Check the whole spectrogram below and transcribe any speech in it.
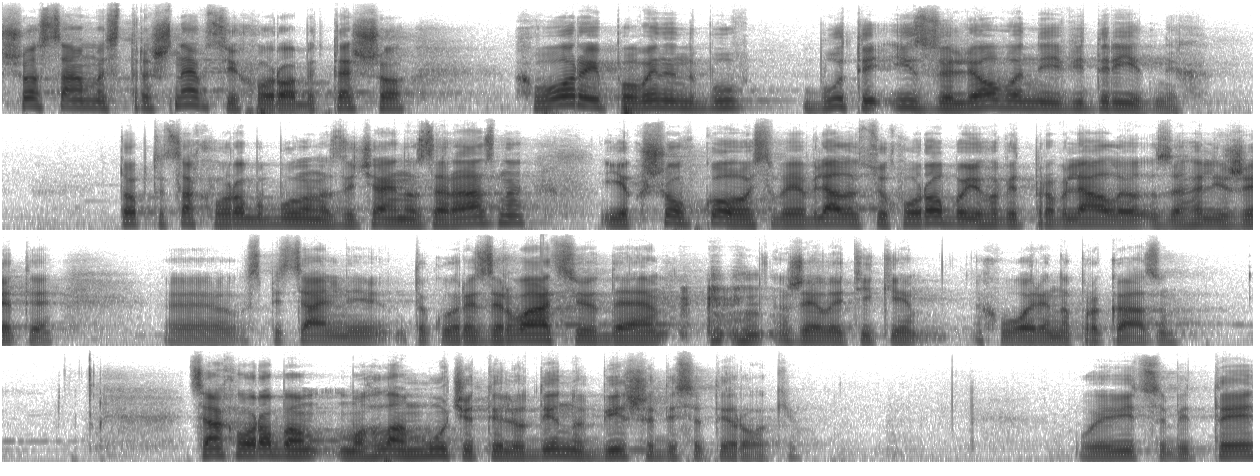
Що саме страшне в цій хворобі? Те, що хворий повинен був бути ізольований від рідних. Тобто ця хвороба була надзвичайно заразна, і якщо в когось виявляли цю хворобу, його відправляли взагалі жити е, в спеціальну таку резервацію, де жили тільки хворі на проказу. Ця хвороба могла мучити людину більше 10 років. Уявіть собі, ти,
